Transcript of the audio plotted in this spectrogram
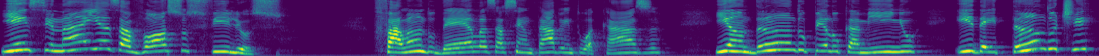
E ensinai-as a vossos filhos, falando delas assentado em tua casa, e andando pelo caminho, e deitando-te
